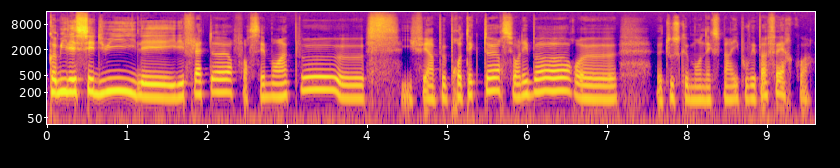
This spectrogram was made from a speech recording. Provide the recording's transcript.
Comme il est séduit, il est, il est flatteur forcément un peu. Euh, il fait un peu protecteur sur les bords. tout ce que mon ex-mari pouvait pas faire, quoi.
